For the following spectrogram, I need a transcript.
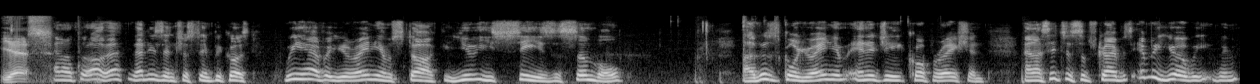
Yes. And I thought, oh, that, that is interesting because we have a uranium stock, UEC is the symbol. Uh, this is called Uranium Energy Corporation. And I said to subscribers, every year we, we,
